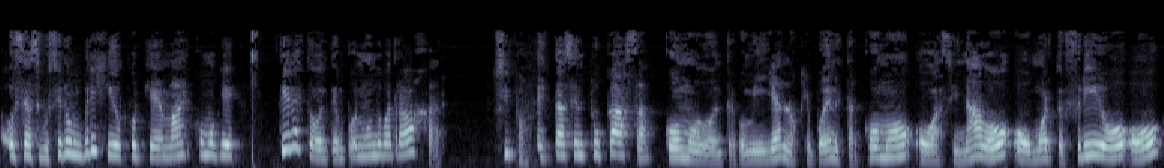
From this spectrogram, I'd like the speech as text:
O sea, se pusieron brígidos porque además es como que tienes todo el tiempo del mundo para trabajar. Sí, po. estás en tu casa, cómodo, entre comillas, los que pueden estar cómodos o hacinado o muerto de frío, o,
